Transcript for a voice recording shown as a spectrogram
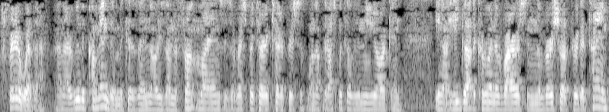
Fairweather, and I really commend him because I know he's on the front lines. He's a respiratory therapist at one of the hospitals in New York, and you know he got the coronavirus in a very short period of time.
